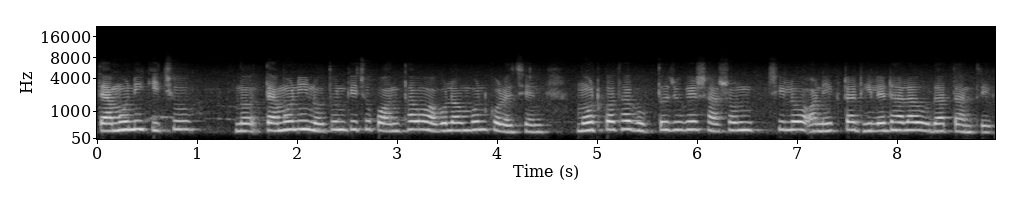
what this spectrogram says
তেমনই কিছু তেমনই নতুন কিছু পন্থাও অবলম্বন করেছেন। মোট কথা গুপ্তযুগের শাসন ছিল অনেকটা ঢিলেঢালা উদারতান্ত্রিক।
